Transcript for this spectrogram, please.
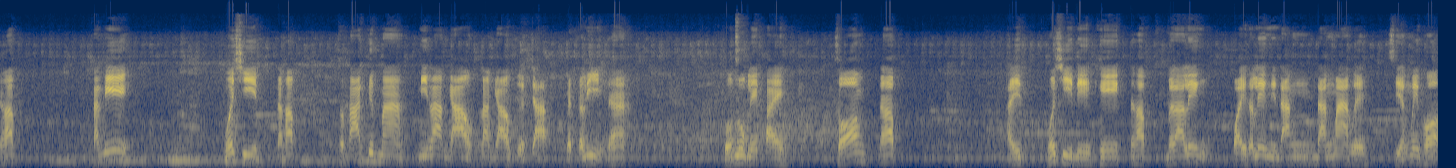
นะครับคันนี้หัวฉีดนะครับสตาร์ทขึ้นมามีลากยาวลากยาวเกิดจากแบตเตอรี่นะฮะลดลูกเล็กไปสองนะครับ ไอหัวฉีดนี่เคกนะครับ เวลาเร่งปล่อยคันเร่งนี่ดังดังมากเลย เสียงไม่เพาะ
